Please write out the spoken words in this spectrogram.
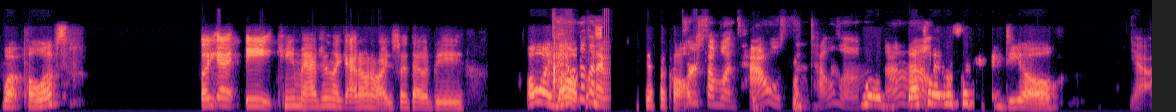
What pull ups? Like at eight, can you imagine? Like I don't know. I just thought that would be Oh, I I know. don't know that I would difficult. for someone's house and tell them. well, I don't that's know. why it was such a big deal. Yeah,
